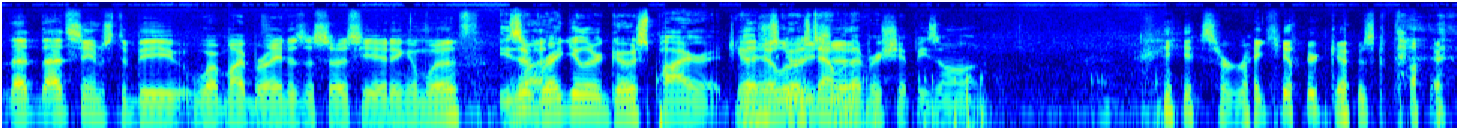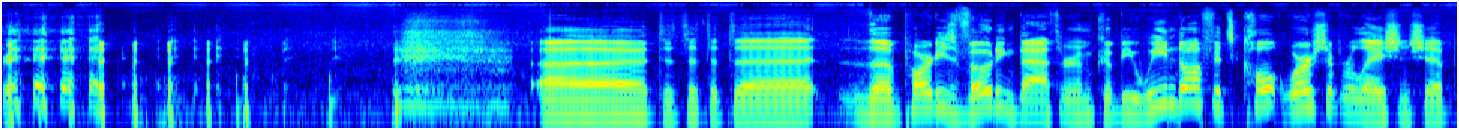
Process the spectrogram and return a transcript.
That that seems to be what my brain is associating him with. He's What? a regular ghost pirate. The He just Hillary goes down with ship? every ship he's on. he is a regular ghost pirate. Uh, the party's voting bathroom could be weaned off its cult worship relationship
